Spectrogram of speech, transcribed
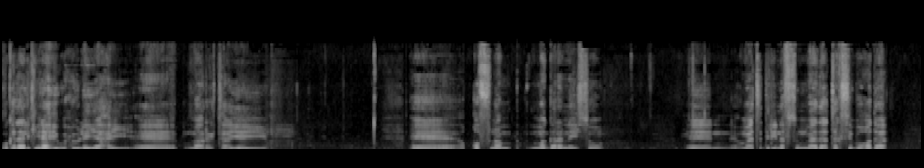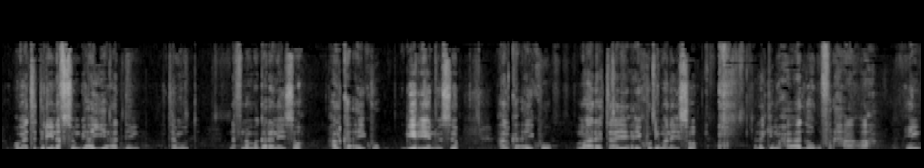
وكذلك إلهي وحولية هي إيه، ما هي إيه، قفنا مقرنيسو. إيه وما تدري نفس ماذا تكسب غدا. Wamaa tadri nafsun biayi ardin tamuut nafna ma garanayso halka ay ku geeriyenayso halka ay ku maaragtay ay ku dhimanayso laakiin waxaa aada loogu farxaa ah in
